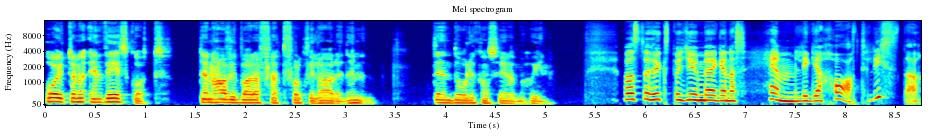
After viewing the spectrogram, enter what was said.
Och utan en V-skott. Den har vi bara för att folk vill ha det. Den, det är en dåligt konstruerad maskin. Vad står högst på gymägarnas hemliga hatlista?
